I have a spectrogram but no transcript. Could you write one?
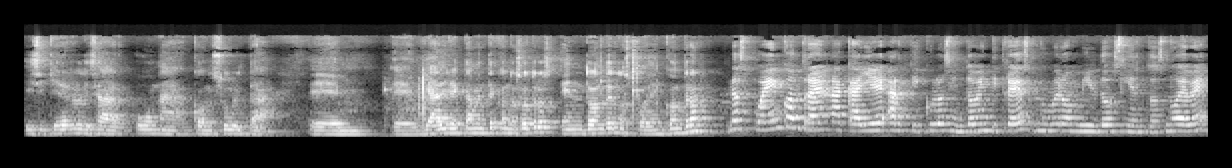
y si quiere realizar una consulta em, eh, ya directamente con nosotros, ¿en dónde nos puede encontrar? Nos puede encontrar en la calle Artículo 123, número 1209,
